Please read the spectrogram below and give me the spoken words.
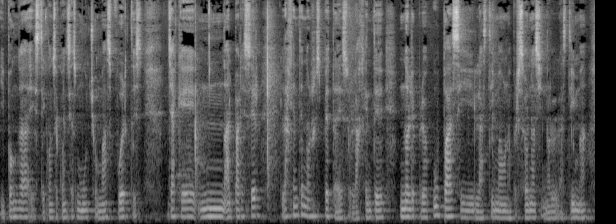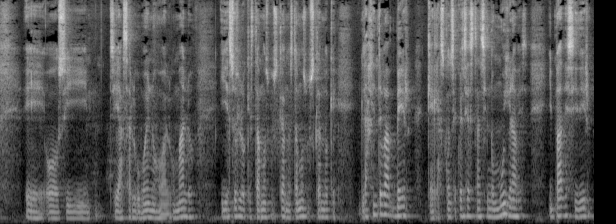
y ponga este, consecuencias mucho más fuertes, ya que mm, al parecer la gente no respeta eso, la gente no le preocupa si lastima a una persona, si no lo lastima, eh, o si, si hace algo bueno o algo malo. Y eso es lo que estamos buscando. Estamos buscando que la gente va a ver que las consecuencias están siendo muy graves y va a decidir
